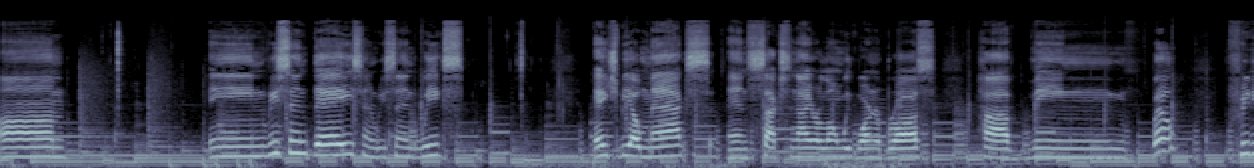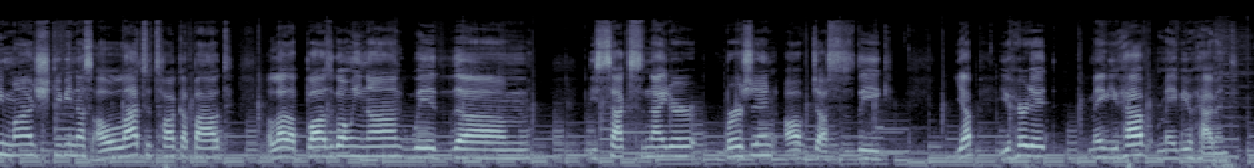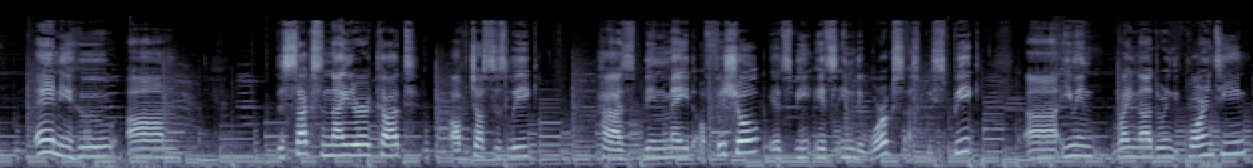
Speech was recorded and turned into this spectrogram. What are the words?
Um, in recent days and recent weeks, HBO Max and Zack Snyder, along with Warner Bros have been, well, pretty much giving us a lot to talk about, a lot of buzz going on with um, the Zack Snyder version of Justice League. Yep, you heard it. Maybe you have, maybe you haven't. Anywho, um, the Zack Snyder cut of Justice League has been made official. It's been it's in the works as we speak, uh, even right now during the quarantine,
